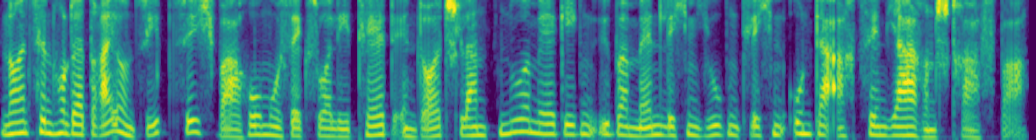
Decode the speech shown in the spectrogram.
1973 war Homosexualität in Deutschland nur mehr gegenüber männlichen Jugendlichen unter 18 Jahren strafbar.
